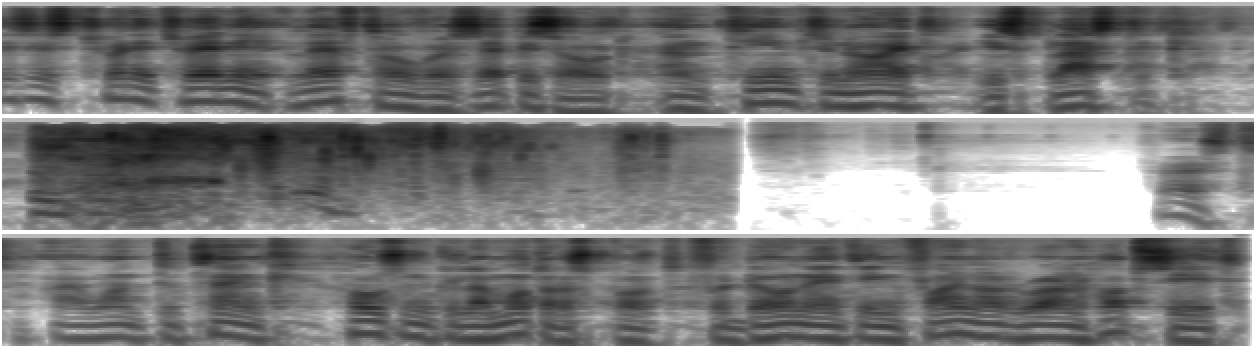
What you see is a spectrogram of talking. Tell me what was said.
This is 2020 Leftovers episode and theme tonight is plastic. First, I want to thank Housunkylä Motorsport for donating Final Run Hot Seat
